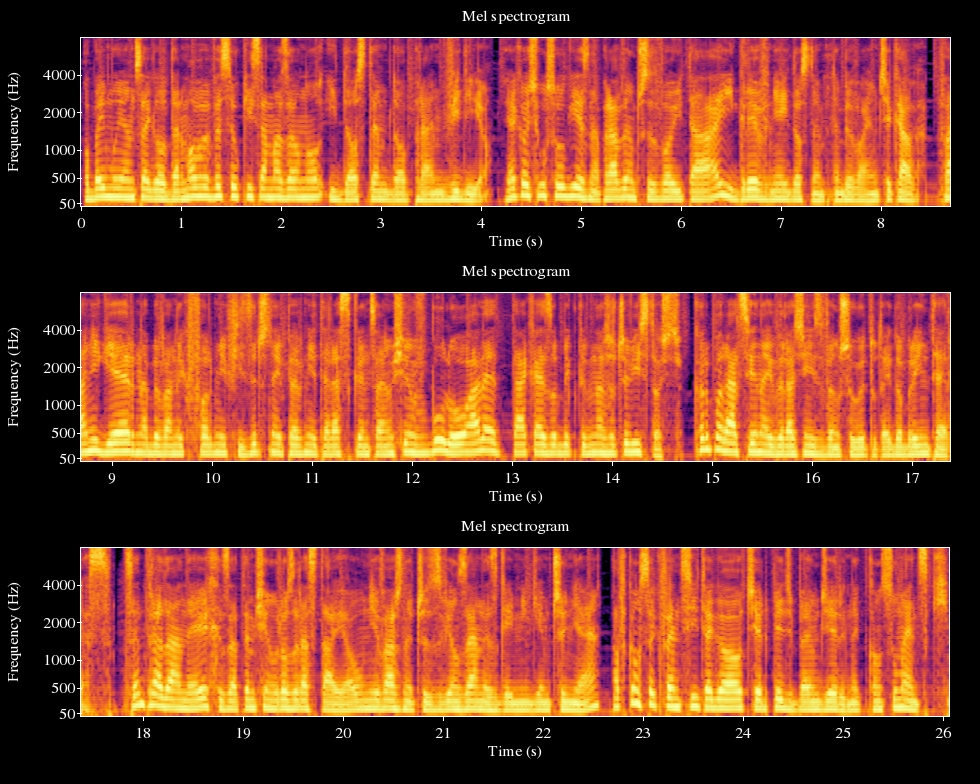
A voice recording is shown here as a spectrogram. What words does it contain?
obejmującego darmowe wysyłki z Amazonu i dostęp do Prime Video. Jakość usługi jest naprawdę przyzwoita, i gry w niej dostępne bywają ciekawe. Fani gier nabywanych w formie fizycznej pewnie teraz skręcają się w bólu, ale taka jest obiektywna rzeczywistość. Korporacje najwyraźniej zwęszyły tutaj dobry interes. Centra danych zatem się rozrastają, nieważne czy związane z gamingiem czy nie, a w konsekwencji tego cierpieć będzie rynek konsumencki.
